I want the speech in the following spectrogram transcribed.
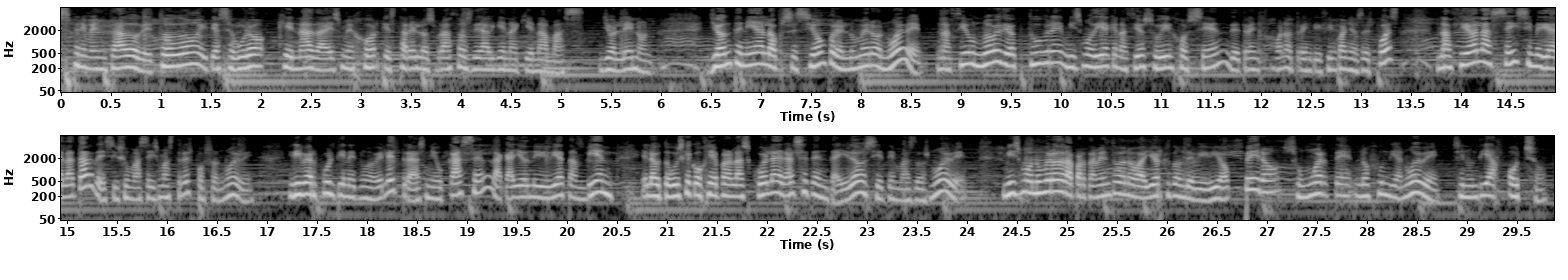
experimentado de todo y te aseguro que nada es mejor que estar en los brazos de alguien a quien amas. John Lennon. John tenía la obsesión por el número 9. Nació un 9 de octubre, mismo día que nació su hijo Sean, de 30, bueno, 35 años después. Nació a las 6 y media de la tarde. Si suma 6 más 3, pues son 9. Liverpool tiene 9 letras. Newcastle, la calle donde vivía también. El autobús que cogía para la escuela era el 72, 7 más 2, 9. Mismo número del apartamento de Nueva York donde vivió. Pero su muerte no fue un día 9, sino un día 8.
